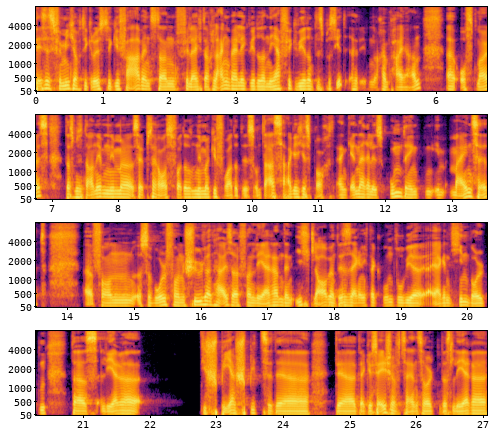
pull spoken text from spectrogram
das ist für mich auch die größte Gefahr, wenn es dann vielleicht auch langweilig wird oder nervig wird und das passiert halt eben nach ein paar Jahren äh, oftmals, dass man sich dann eben nicht mehr selbst herausfordert und nicht mehr gefordert ist. Und da sage ich, es braucht ein generelles Umdenken im Mindset äh, von sowohl von Schülern als auch von Lehrern, denn ich glaube, und das ist eigentlich der Grund, wo wir eigentlich hin wollten, dass Lehrer die Speerspitze der, der, der Gesellschaft sein sollten, dass Lehrer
